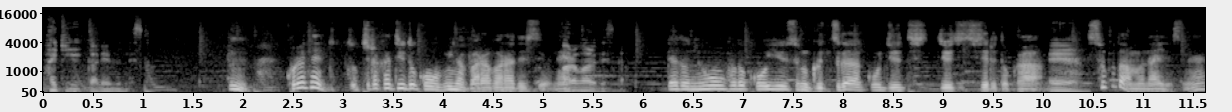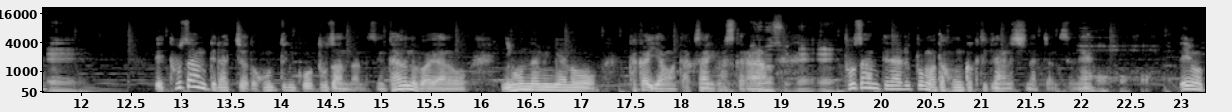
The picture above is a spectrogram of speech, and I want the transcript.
ハイキング行かれるんですか？うん。これねどちらかというとこうみんなバラバラですよね。バラバラですか？であと日本ほどこういうそのグッズがこう充実充実してるとか、えー、そういうことはあんまないですね、えー、で登山ってなっちゃうと本当にこう登山なんですね。台湾の場合あの日本並みにあの高い山がたくさんありますから、ねええ、登山ってなるとまた本格的な話になっちゃうんですよね。で今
